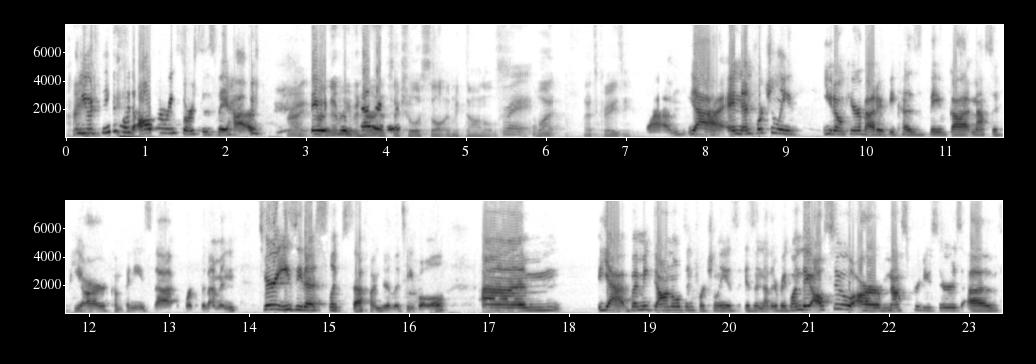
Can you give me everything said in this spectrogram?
Crazy. You would think with all the resources they have, right? They I've never even better. heard of sexual assault at McDonald's. Right? What? That's crazy. Yeah, yeah, and unfortunately, you don't hear about it because they've got massive PR companies that work for them, and it's very easy to slip stuff under the table. Um, yeah, but McDonald's unfortunately is is another big one. They also are mass producers of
